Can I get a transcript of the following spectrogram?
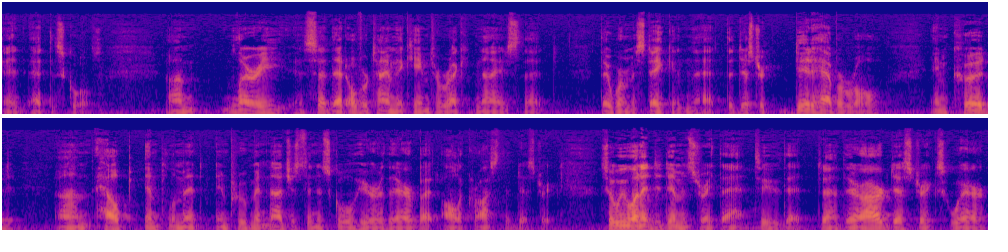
at, at the schools. Um, Larry said that over time they came to recognize that they were mistaken, that the district did have a role and could um, help implement improvement, not just in a school here or there, but all across the district. So we wanted to demonstrate that too, that uh, there are districts where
